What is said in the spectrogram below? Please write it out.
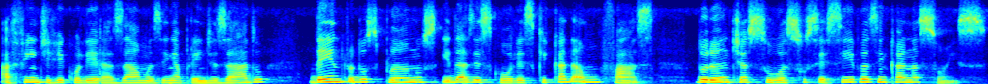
a fim de recolher as almas em aprendizado dentro dos planos e das escolhas que cada um faz durante as suas sucessivas encarnações.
